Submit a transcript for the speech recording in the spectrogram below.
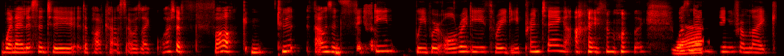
when I listened to the podcast, I was like, what the fuck? In 2015, we were already 3D printing. I was like, wasn't Yeah. that a thing from like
